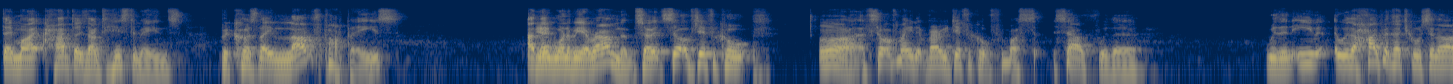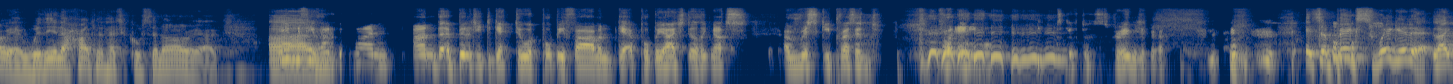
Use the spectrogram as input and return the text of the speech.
they might have those antihistamines because they love puppies and they want to be around them. So it's sort of difficult oh, I've sort of made it very difficult for myself with a with an even with a hypothetical scenario within a hypothetical scenario. Even if you've Um, had the time and the ability to get to a puppy farm and get a puppy, I still think that's a risky present for anyone to a stranger. it's a big swing, isn't it? Like,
